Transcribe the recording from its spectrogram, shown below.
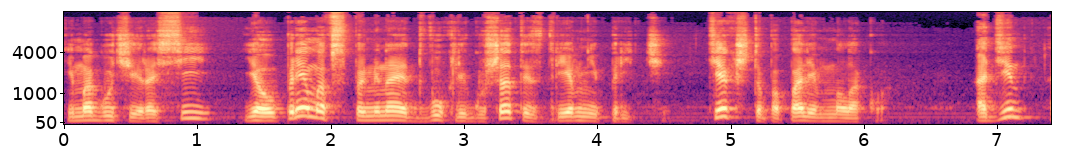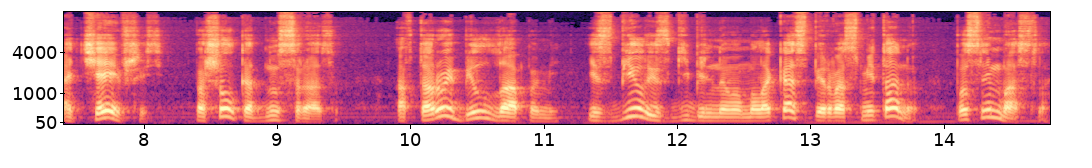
и могучей России, я упрямо вспоминаю двух лягушат из древней притчи, тех, что попали в молоко. Один, отчаявшись, пошел ко дну сразу, а второй бил лапами и сбил из гибельного молока сперва сметану, после масла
